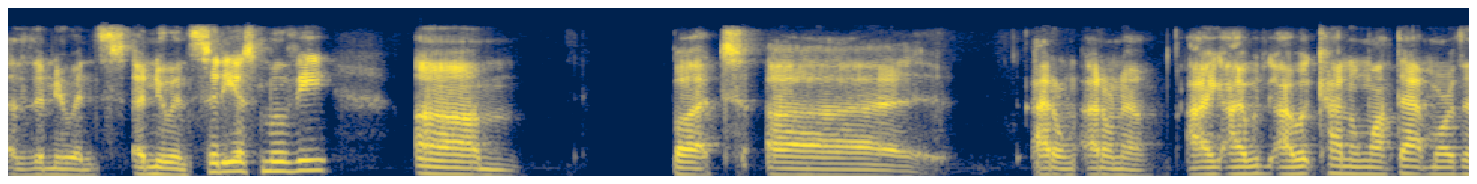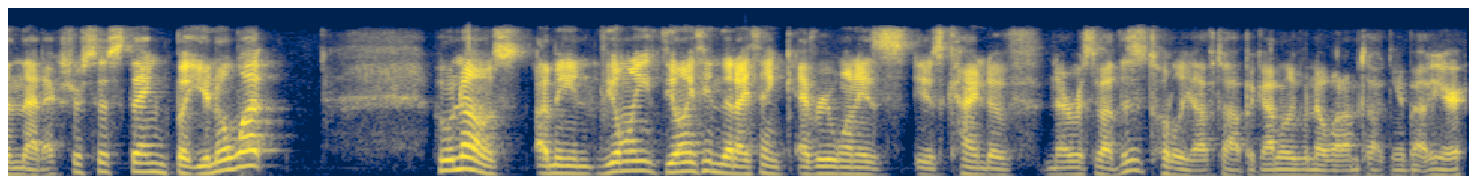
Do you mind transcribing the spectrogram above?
the new Ins- a new Insidious movie. Um, but uh, I don't I don't know. I I would I would kind of want that more than that Exorcist thing. But you know what? Who knows? I mean, the only the only thing that I think everyone is is kind of nervous about. This is totally off topic. I don't even know what I'm talking about here.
